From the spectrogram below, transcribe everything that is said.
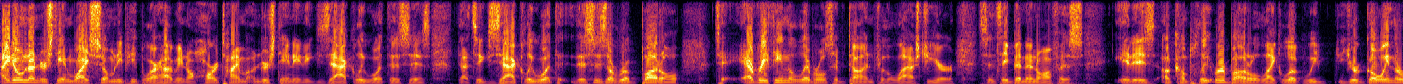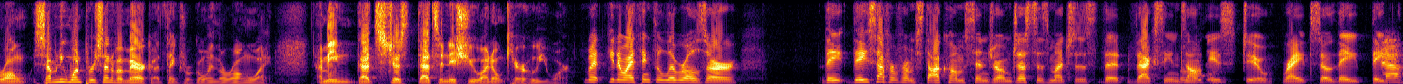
I don't understand why so many people are having a hard time understanding exactly what this is. That's exactly what th- this is a rebuttal to everything the liberals have done for the last year since they've been in office. It is a complete rebuttal. Like, look, we you're going the wrong. Seventy-one percent of America thinks we're going the wrong way. I mean, that's just that's an issue. I don't care who you are. But you know, I think the liberals are they they suffer from Stockholm syndrome just as much as the vaccine zombies do, right? So they they Yeah.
